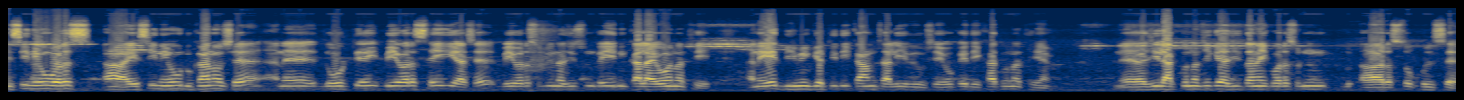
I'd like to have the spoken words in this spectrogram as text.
એસી નેવું વર્ષ હા એસી નેવું દુકાનો છે અને દોઢથી બે વર્ષ થઈ ગયા છે. બે વર્ષ સુધી હજી સુધી કંઈ નિકાલ આવ્યો નથી અને એ ધીમી ગતિથી કામ ચાલી રહ્યું છે એવું કંઈ દેખાતું નથી એમ. ને હજી લાગતું નથી કે હજી તને એક વર્ષ સુધી રસ્તો ખુલશે.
